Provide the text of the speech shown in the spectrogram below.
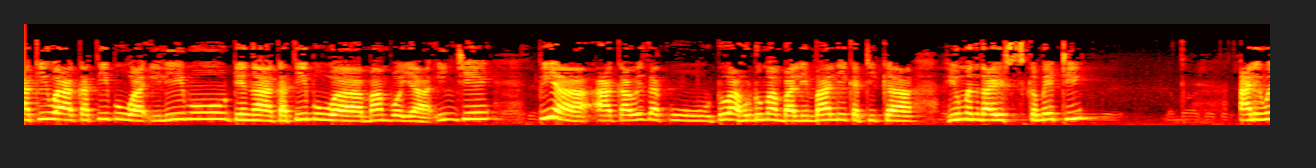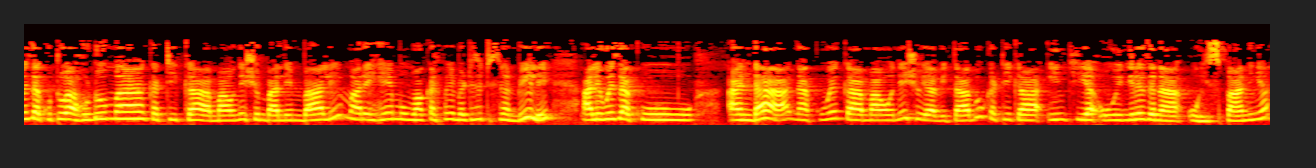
akiwa katibu wa elimu tena katibu wa mambo ya nje pia akaweza kutoa huduma mbalimbali mbali katika human rights committee. Aliweza kutoa huduma katika maonyesho mbalimbali. Marehemu mwaka 1992 aliweza kuandaa na kuweka maonyesho ya vitabu katika nchi ya uingereza na uhispania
